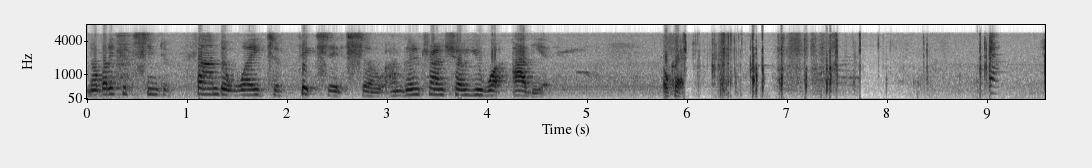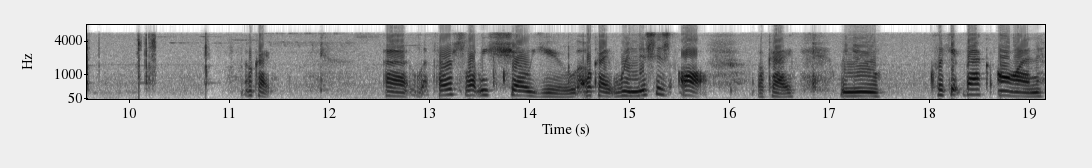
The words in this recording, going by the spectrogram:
nobody could seem to find a way to fix it, so I'm going to try and show you what I did. Okay. Okay. Uh, first, let me show you. Okay, when this is off, okay, when you click it back on,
